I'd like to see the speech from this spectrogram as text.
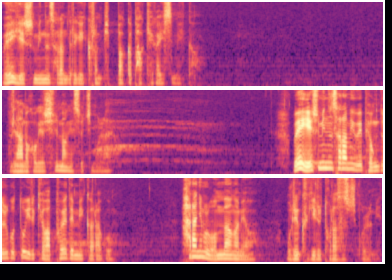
왜 예수 믿는 사람들에게 그런 핍박과 박해가 있습니까? 우리는 아마 거기서 실망했을지 몰라요. 왜 예수 믿는 사람이 왜 병들고 또 이렇게 아파야 됩니까? 라고 하나님을 원망하며 우리는 그 길을 돌아섰을지 모릅니다.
